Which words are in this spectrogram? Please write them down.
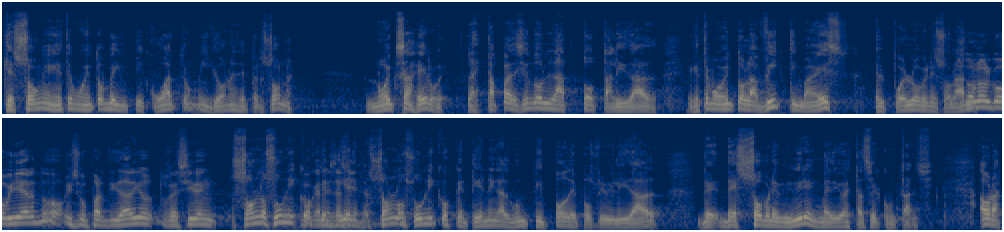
que son en este momento 24 millones de personas no exagero, la está padeciendo la totalidad. En este momento la víctima es el pueblo venezolano. Solo el gobierno y sus partidarios reciben son los únicos que, tienen, son los únicos que tienen algún tipo de posibilidad de, sobrevivir en medio de estas circunstancias. Ahora,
